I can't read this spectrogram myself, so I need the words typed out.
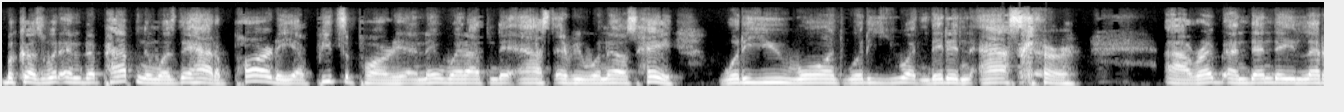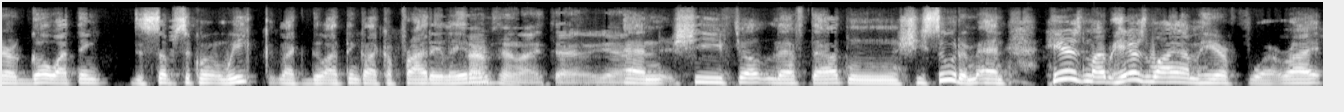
because what ended up happening was they had a party, a pizza party, and they went out and they asked everyone else, "Hey, what do you want? What do you want?" And they didn't ask her, uh, right? And then they let her go. I think the subsequent week, like do I think like a Friday later, something like that. Yeah. And she felt left out, and she sued him. And here's my here's why I'm here for it, right?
